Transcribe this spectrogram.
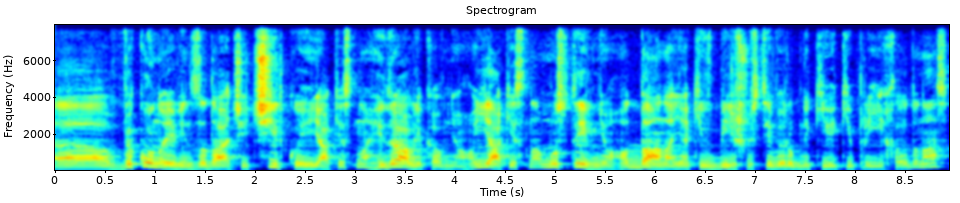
Е, виконує він задачі чітко і якісно, гідравліка в нього якісна, мости в нього дана, як і в більшості виробників, які приїхали до нас.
